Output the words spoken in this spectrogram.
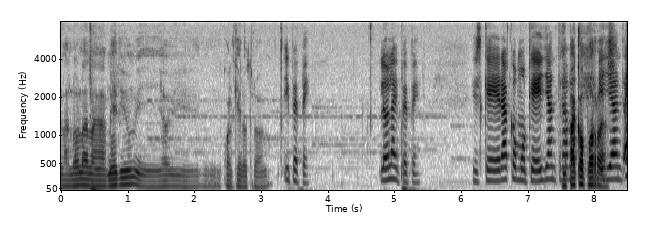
La Lola, la medium y hoy cualquier otro, ¿no? Y Pepe. Lola y Pepe. Y es que era como que ella entraba. Paco Porras. entra-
